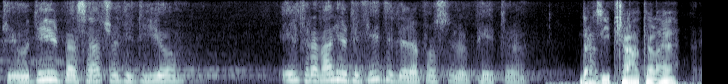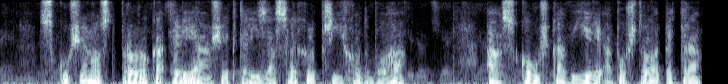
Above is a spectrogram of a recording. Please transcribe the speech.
che udì il passaggio di Dio, il travaglio di fede dell'apostolo Pietro, Drazí přátelé, zkušenost proroka Eliáše, který zaslechl příchod Boha, a zkouška víry a poštola Petra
